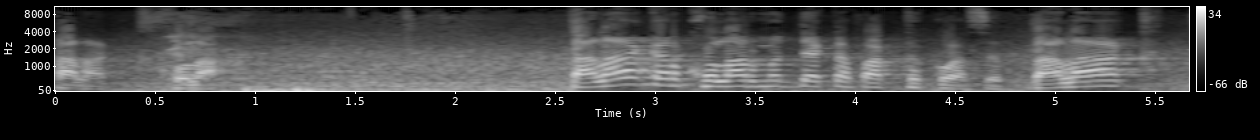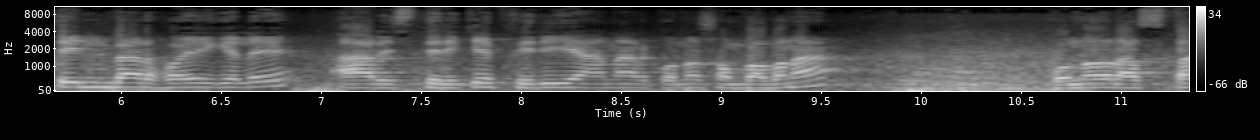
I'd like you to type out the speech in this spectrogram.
তালাক খোলা। তালাক আর খোলার মধ্যে একটা পার্থক্য আছে। তালাক তিনবার হয়ে গেলে আর স্ত্রীকে ফিরিয়ে আনার কোনো সম্ভাবনা, কোনো রাস্তা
